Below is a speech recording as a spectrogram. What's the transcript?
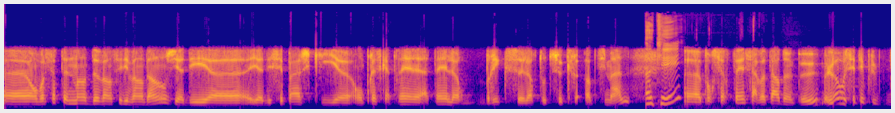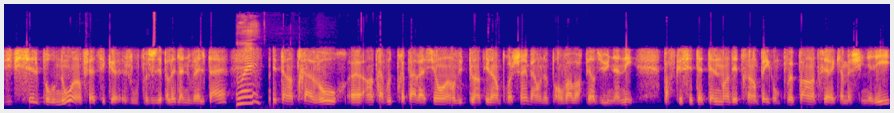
Euh, on va certainement devancer les vendanges. Il y a des, euh, il y a des cépages qui euh, ont presque atteint, atteint leur Brix, leur taux de sucre optimal. OK. Euh, pour certains, ça retarde un peu. Là où c'était plus difficile pour nous, en fait, c'est que je vous, je vous ai parlé de la nouvelle terre. Ouais. On était en travaux, euh, en travaux de préparation en vue de planter l'an prochain. Ben on, a- on va avoir perdu une année parce que c'était tellement détrempé qu'on pouvait pas entrer avec la machinerie.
